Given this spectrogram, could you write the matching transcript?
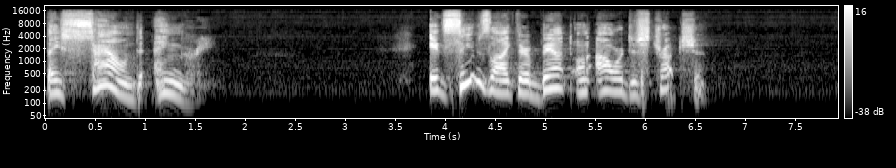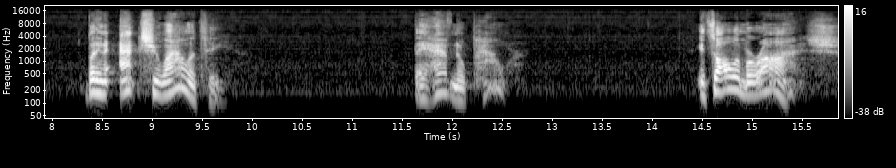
They sound angry. It seems like they're bent on our destruction. But in actuality, they have no power. It's all a mirage.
